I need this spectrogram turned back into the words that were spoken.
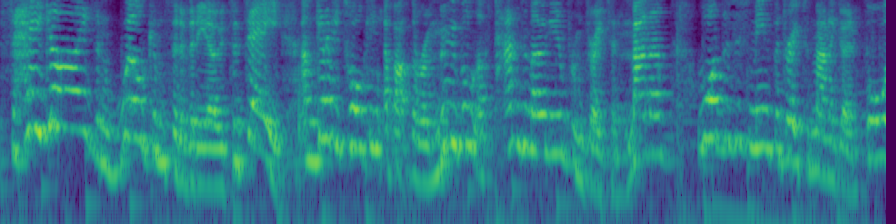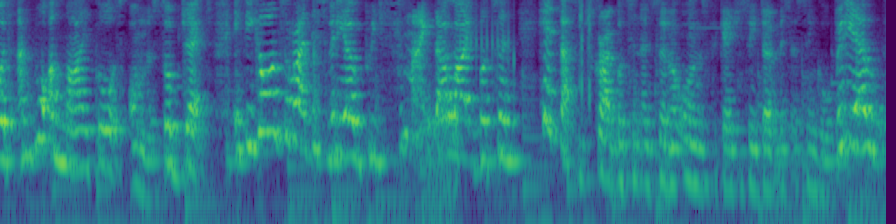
So hey guys and welcome to the video. Today I'm going to be talking about the removal of Pandemonium from Drayton Manor. What does this mean for Drayton Manor going forward and what are my thoughts on the subject? If you go on to like this video please smack that like button, hit that subscribe button and turn on all notifications so you don't miss a single video.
